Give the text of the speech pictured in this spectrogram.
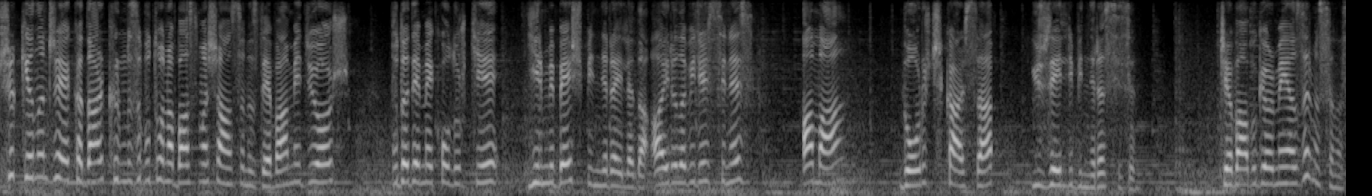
Şık yanıncaya kadar kırmızı butona basma şansınız devam ediyor. Bu da demek olur ki 25 bin lirayla da ayrılabilirsiniz. Ama doğru çıkarsa 150 bin lira sizin. Cevabı görmeye hazır mısınız?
